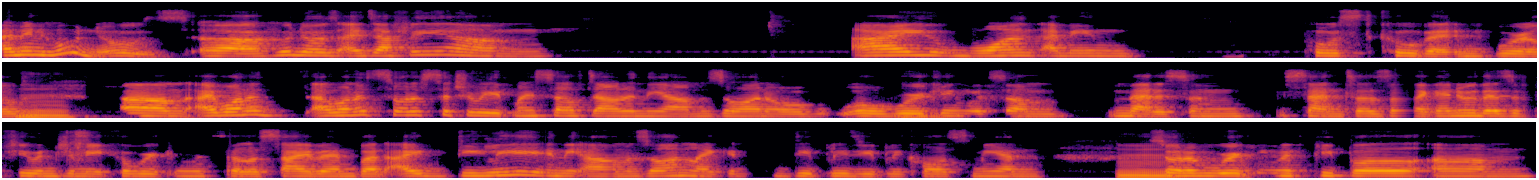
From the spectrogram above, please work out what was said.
I mean, who knows? Uh, who knows? I definitely um I want, I mean, post COVID world. Mm. Um, I want to I want to sort of situate myself down in the Amazon or or hmm. working mm. with some medicine centers. Like I know there's a few in Jamaica working with psilocybin, but ideally in the Amazon, like it deeply, deeply calls me and mm. sort of working with people um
